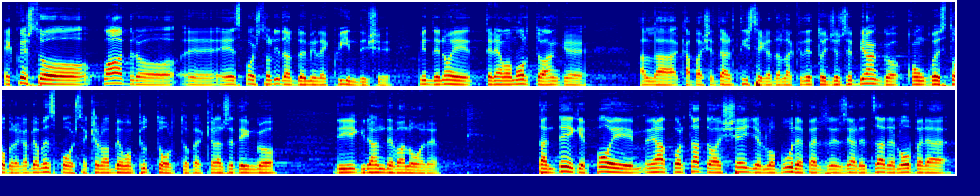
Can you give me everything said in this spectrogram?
E questo quadro eh, è esposto lì dal 2015, quindi noi teniamo molto anche alla capacità artistica dell'architetto Giuseppe Bianco con quest'opera che abbiamo esposto e che non abbiamo più tolto perché la ritengo di grande valore tant'è che poi mi ha portato a sceglierlo pure per realizzare l'opera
